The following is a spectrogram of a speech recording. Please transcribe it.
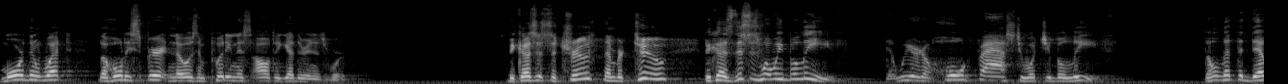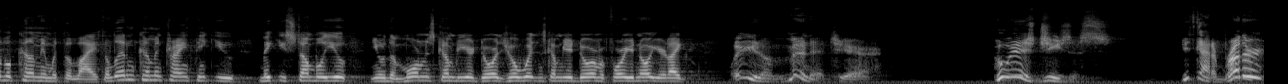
more than what the Holy Spirit knows in putting this all together in His Word. Because it's the truth. Number two, because this is what we believe, that we are to hold fast to what you believe. Don't let the devil come in with the lies. Don't let him come and try and think you, make you stumble. You, you know, the Mormons come to your door, the Jehovah's Witnesses come to your door, and before you know it, you're like, wait a minute here. Who is Jesus? He's got a brother.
